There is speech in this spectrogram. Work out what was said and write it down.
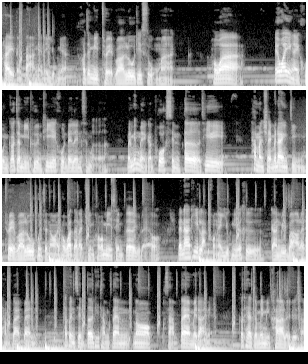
ใครต่างๆเนี่ยในยุคนี้เขาจะมีเทรดวาลูที่สูงมาก เพราะว่าไม่ว่ายังไงคุณก็จะมีพื้นที่ให้คุณได้เล่นเสมอ มันไม่เหมือนกับพวกเซนเตอร์ที่ถ้ามันใช้ไม่ได้จริงๆเทรดวาลูคุณจะน้อย เพราะว่าแต่ละทีมเขาก็มีเซนเตอร์อยู่แล้ว และหน้าที่หลักของในยุคนี้ก็คือการรีบาวและทำแต้มแป้น ถ้าเป็นเซนเตอร์ที่ทำแต้มนอก 3 แต้มไม่ได้เนี่ยก็แทบจะไม่มีค่าเลยด้วยซ้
